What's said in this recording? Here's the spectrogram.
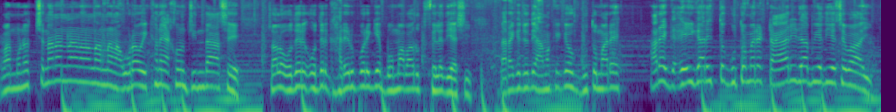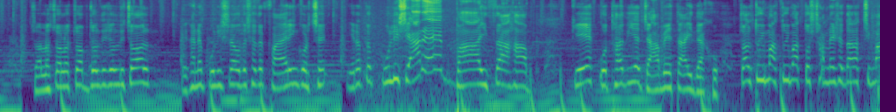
আমার মনে হচ্ছে, না না না না না না না, ওরা ওইখানে এখনও জিন্দা আছে। চলো, ওদের ওদের ঘাড়ের উপরে গিয়ে বোমা বারুদ ফেলে দিয়ে আসি। তার আগে যদি আমাকে কেউ গুঁতো মারে, আরে, এই গাড়ির তো গুঁতো মেরে টায়ারই দাবিয়ে দিয়েছে ভাই। চলো চলো, চপ, জলদি জলদি, চল। এখানে পুলিশরা ওদের সাথে ফায়ারিং করছে। এরা তো পুলিশ আরে ভাই সাহাব, কে কোথা দিয়ে যাবে তাই দেখো। চল তুই মা তুই মা তোর সামনে এসে দাঁড়াচ্ছি মা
